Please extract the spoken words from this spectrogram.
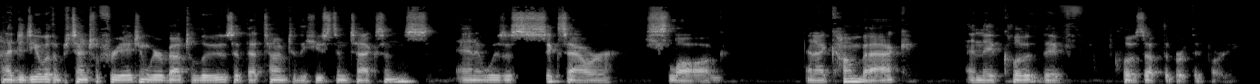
I had to deal with a potential free agent we were about to lose at that time to the Houston Texans, and it was a six-hour slog. And I come back, and they've closed they've closed up the birthday party,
